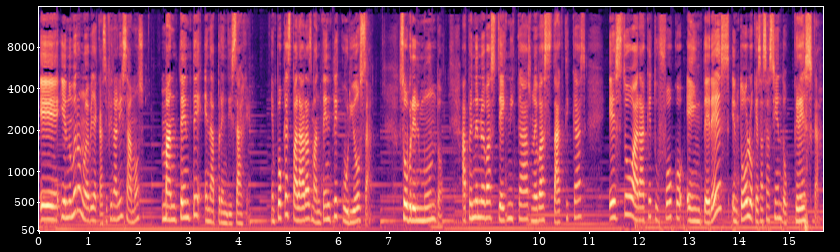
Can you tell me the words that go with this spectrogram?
Eh, y el número 9, ya casi finalizamos, mantente en aprendizaje. En pocas palabras, mantente curiosa sobre el mundo. Aprende nuevas técnicas, nuevas tácticas. Esto hará que tu foco e interés en todo lo que estás haciendo crezca.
